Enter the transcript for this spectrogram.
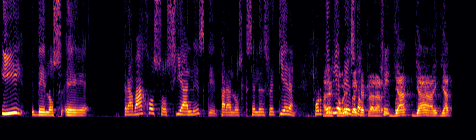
y de los eh, trabajos sociales que para los que se les requieran. ¿Por A ver, viene sobre esto hay que aclarar. Sí, ya, ya, hay- ya,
